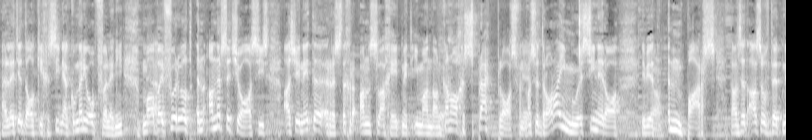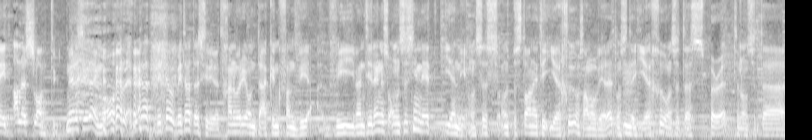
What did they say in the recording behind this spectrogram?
Hulle het jou dalk nie gesien. Ek kom nou nie opvulle nie, maar ja. byvoorbeeld in ander situasies as jy net 'n rustiger aanslag het met iemand, dan yes. kan daar 'n gesprek plaasvind. Yes. Maar sodra daai emosie net daar, jy weet, ja. inbars, dan is dit asof dit net alles slaan toe. Nee, dis die ding, maar weet jy wat, weet jy weet wat is hierdie? Dit gaan oor die ontdekking van wie wie want die ding is ons is nie net een nie. Ons is ons bestaan uit 'n ego, ons almal weet dit. Ons het 'n mm. ego, ons het 'n spirit en ons het 'n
